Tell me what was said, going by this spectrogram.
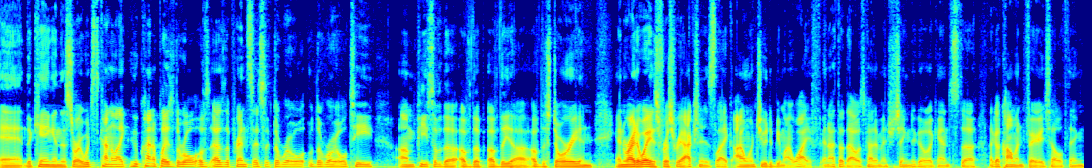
and the king in the story, which is kind of like who kind of plays the role of, as the prince. It's like the royal the royalty um, piece of the of the of the uh, of the story, and and right away his first reaction is like, "I want you to be my wife," and I thought that was kind of interesting to go against uh, like a common fairy tale thing.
